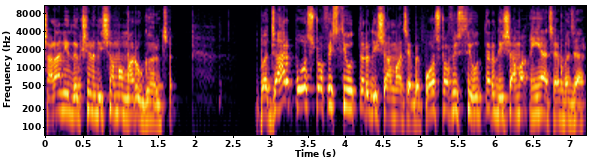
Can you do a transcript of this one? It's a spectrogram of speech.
શાળાની દક્ષિણ દિશામાં મારું ઘર છે. બજાર પોસ્ટ ઓફિસથી ઉત્તર દિશામાં છે. પોસ્ટ ઓફિસથી ઉત્તર દિશામાં અહીંયા છે બજાર.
